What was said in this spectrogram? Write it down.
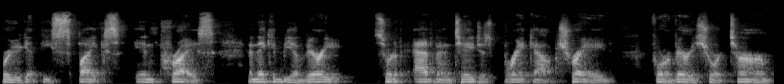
where you get these spikes in price and they can be a very sort of advantageous breakout trade for a very short term.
